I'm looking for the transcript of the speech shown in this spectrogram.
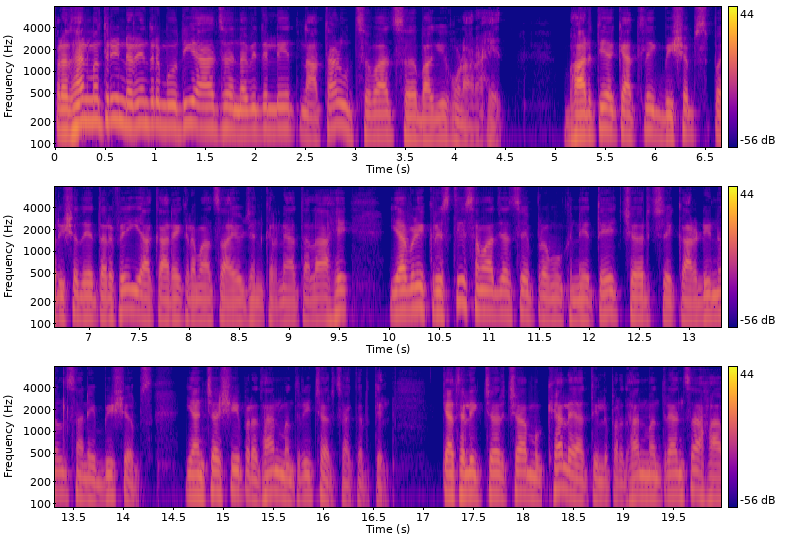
प्रधानमंत्री नरेंद्र मोदी आज नवी दिल्लीत नाताळ उत्सवात सहभागी होणार आहेत. भारतीय कॅथलिक बिशप्स परिषदेतर्फे या कार्यक्रमाचं आयोजन करण्यात आलं आहे. यावेळी ख्रिस्ती समाजाचे प्रमुख नेते चर्चचे कार्डिनल्स आणि बिशप्स यांच्याशी प्रधानमंत्री चर्चा करतील. कॅथलिक चर्चच्या मुख्यालयातील प्रधानमंत्र्यांचा हा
